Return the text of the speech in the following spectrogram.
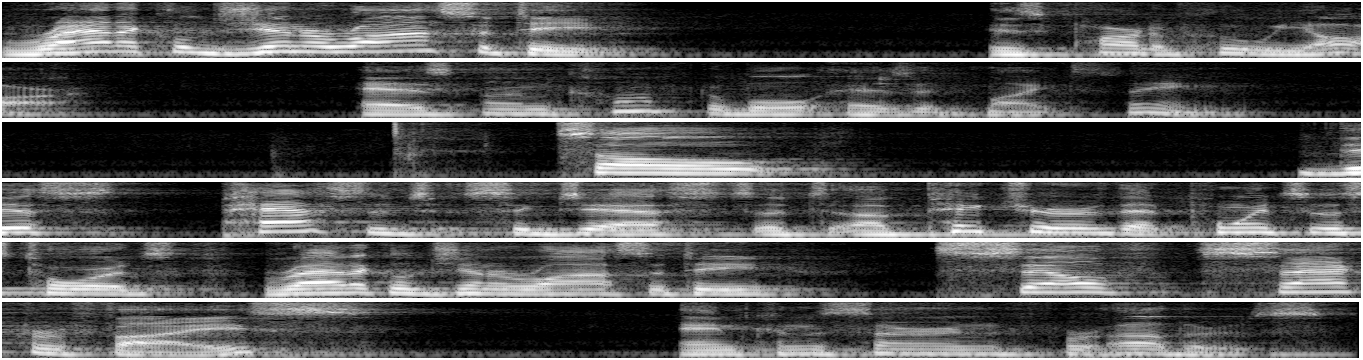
Radical generosity is part of who we are, as uncomfortable as it might seem. So, this passage suggests a, a picture that points us towards radical generosity, self sacrifice, and concern for others.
